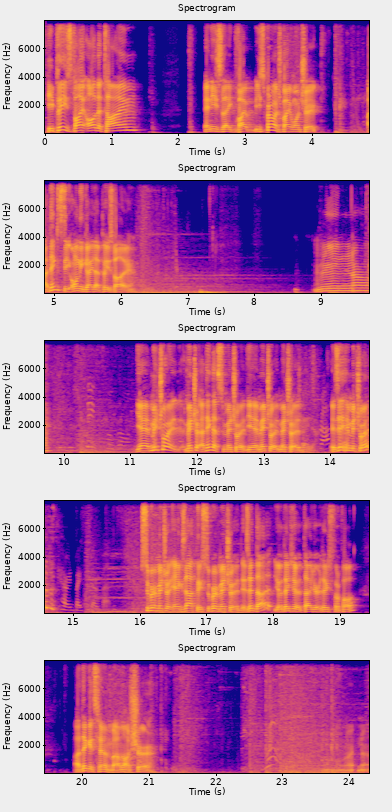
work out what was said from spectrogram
He plays Vi all the time. And he's like, Vi he's pretty much Vi one trick. I think it's the only guy that plays Vi. I no. Yeah, Metroid. Metroid. I think that's Metroid. Yeah, Metroid. Metroid. Is it him, Metroid? Carried by servants. Super Metroid. Yeah, exactly. Super Metroid. Is it that? Yo, thanks for the tiger. Thanks for the fall. I think it's him, but I'm not sure. Right now.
